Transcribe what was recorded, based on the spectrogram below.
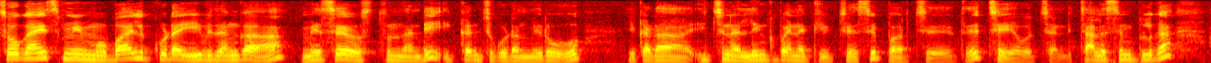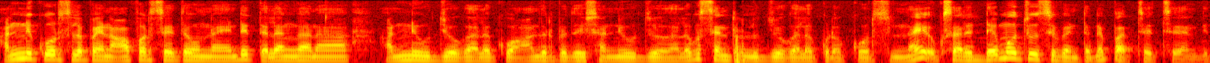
సో గైస్ మీ మొబైల్ కూడా ఈ విధంగా మెసేజ్ వస్తుందండి. ఇక్కడి నుంచి కూడా మీరు ఇక్కడ ఇచ్చిన లింక్ పైన క్లిక్ చేసి పర్చేజ్ అయితే చేయవచ్చండి. చాలా సింపుల్గా అన్ని కోర్సుల పైన ఆఫర్స్ అయితే ఉన్నాయండి. తెలంగాణ అన్ని ఉద్యోగాలకు ఆంధ్రప్రదేశ్ అన్ని ఉద్యోగాలకు సెంట్రల్ ఉద్యోగాలకు కూడా కోర్సులు ఉన్నాయి. ఒకసారి డెమో చూసి వెంటనే పర్చేజ్ చేయండి.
